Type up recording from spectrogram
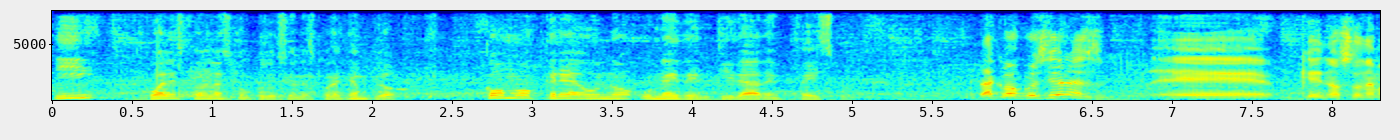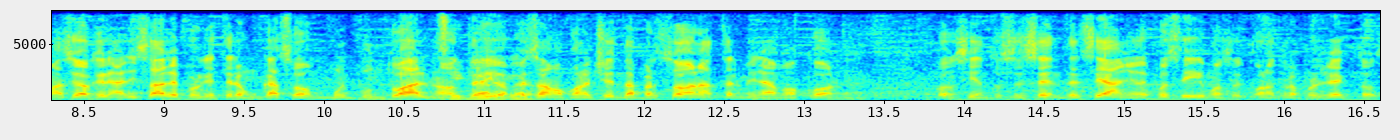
¿Y cuáles fueron las conclusiones? Por ejemplo, ¿cómo crea uno una identidad en Facebook? Las conclusiones eh, que no son demasiado generalizables porque este era un caso muy puntual, ¿no? Te digo, empezamos con 80 personas, terminamos con, con 160 ese año, después seguimos con otros proyectos.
